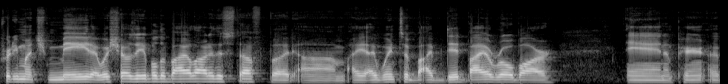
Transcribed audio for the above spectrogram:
pretty much made. I wish I was able to buy a lot of this stuff, but um, I, I, went to I did buy a row bar, and apparently uh,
